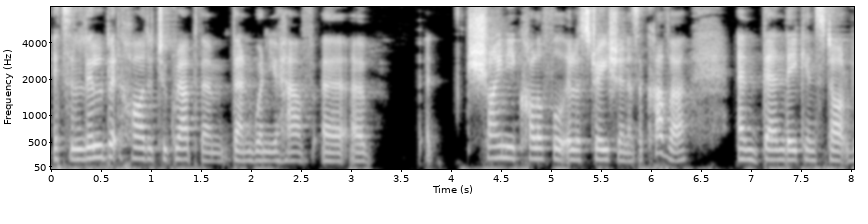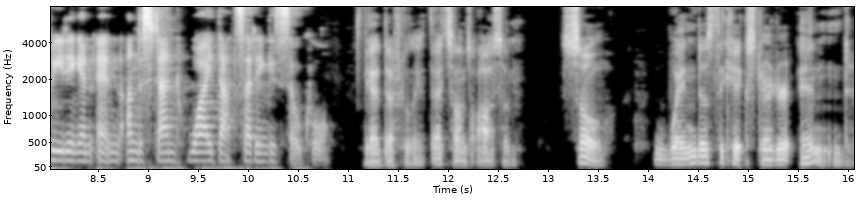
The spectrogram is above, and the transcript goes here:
It's a little bit harder to grab them than when you have a, a, a shiny, colorful illustration as a cover, and then they can start reading and, and understand why that setting is so cool. Yeah, definitely. That sounds awesome. So, when does the Kickstarter end?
